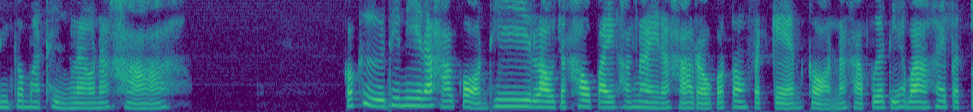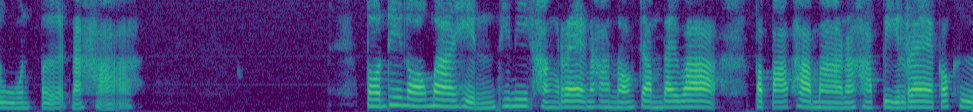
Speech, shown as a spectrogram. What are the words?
นี่ก็มาถึงแล้วนะคะ ก็คือที่นี่นะคะก่อนที่เราจะเข้าไปข้างในนะคะ เราก็ต้องสแกนก่อนนะคะ เพื่อที่ว่าให้ประตูมันเปิดนะคะ ตอนที่น้องมาเห็นที่นี่ครั้งแรกนะคะ น้องจำได้ว่าป๊าป๊าพามานะคะ ปีแรกก็คือ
